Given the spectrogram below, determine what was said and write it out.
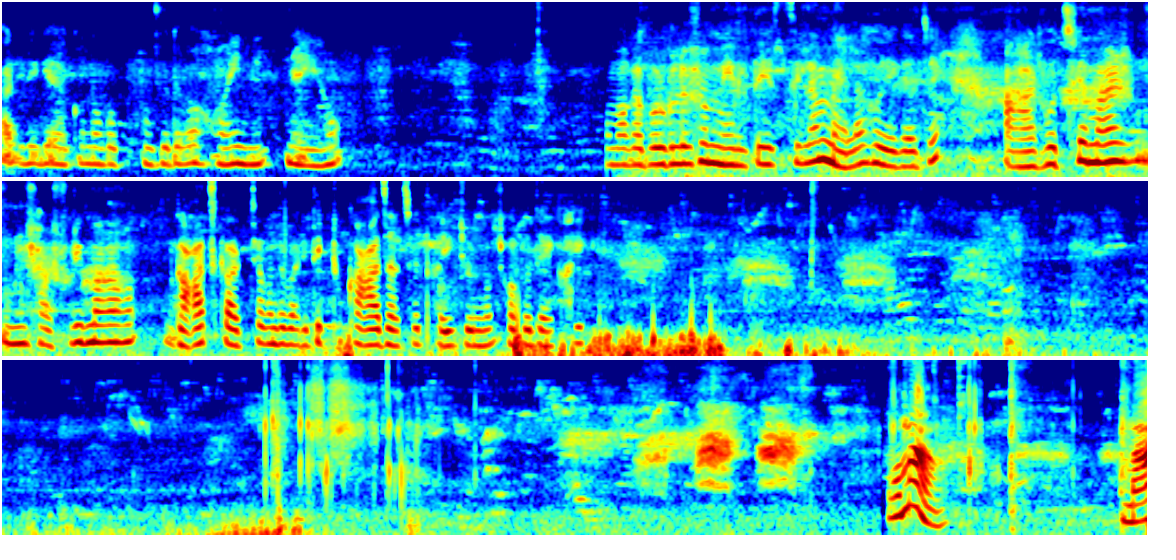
আর এদিকে এখনও পুজো দেওয়া হয়নি নেই হোক। জামা কাপড়গুলো সব মেলতে এসেছিলাম, মেলা হয়ে গেছে। আর হচ্ছে আমার শাশুড়ি মা গাছ কাটছে, আমাদের বাড়িতে একটু কাজ আছে, তাই জন্য সব দেখাই ও মা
